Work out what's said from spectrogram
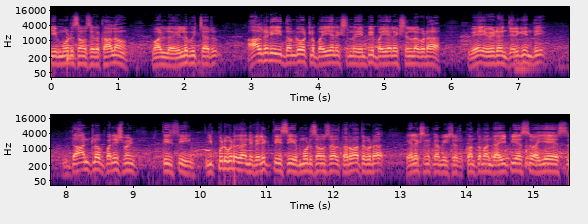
ఈ మూడు సంవత్సరాల కాలం వాళ్ళు ఎల్లుబుచ్చారు. ఆల్రెడీ ఈ దొంగ ఓట్లు బై ఎలక్షన్లో ఎంపీ బై ఎలక్షన్లో కూడా వే వేయడం జరిగింది. దాంట్లో పనిష్మెంట్ తీసి ఇప్పుడు కూడా దాన్ని వెలికి తీసి మూడు సంవత్సరాల తర్వాత కూడా ఎలక్షన్ కమిషనర్ కొంతమంది ఐపీఎస్ ఐఏఎస్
